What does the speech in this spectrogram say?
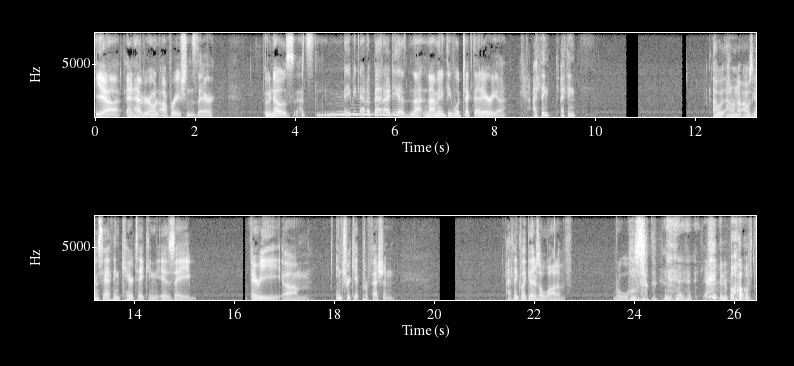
Yeah, and have your own operations there. Who knows? That's maybe not a bad idea. Not not many people would check that area. I think I think I w- I don't know. I was gonna say I think caretaking is a very um, intricate profession. I think like there's a lot of rules yeah, involved.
